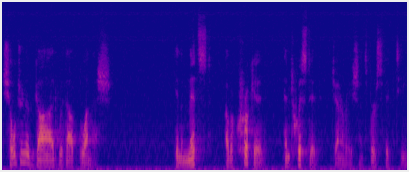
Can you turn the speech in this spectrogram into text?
children of God without blemish in the midst of a crooked and twisted generation. It's verse 15.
